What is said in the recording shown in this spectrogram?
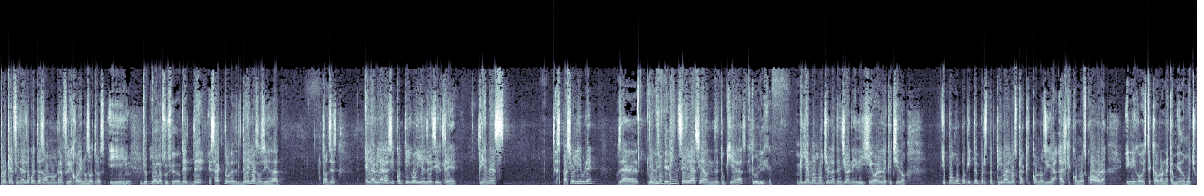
porque al final de cuentas son un reflejo de nosotros y De toda la sociedad. de, de- exacto, de, de la sociedad. Entonces, el hablar así contigo y el decirte, tienes espacio libre, o sea, tienes un pincel hacia donde tú quieras, Tú elige. me llama mucho la atención y dije, órale, qué chido. Y pongo un poquito en perspectiva al Oscar que conocía, al que conozco ahora, y digo, este cabrón ha cambiado mucho.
